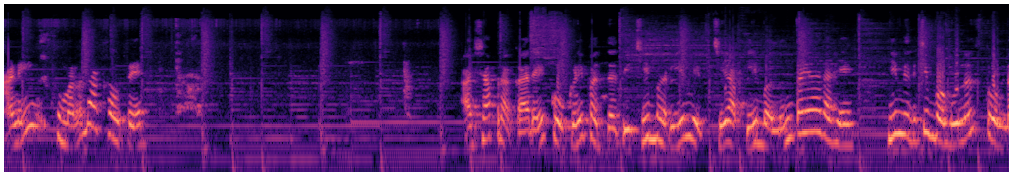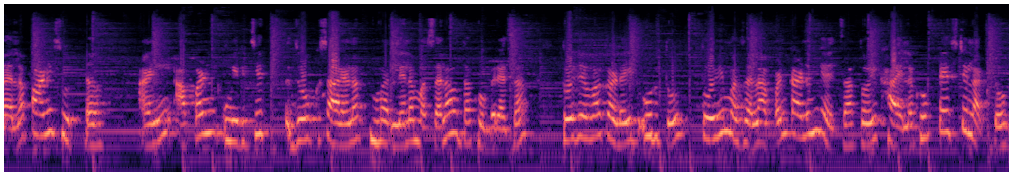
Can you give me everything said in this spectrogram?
आणि तुम्हाला दाखवते. अशा प्रकारे कोकणी पद्धतीची भरली मिरची आपली बनून तयार आहे. ही मिरची बघूनच तोंडाला पाणी सुटतं. आणि आपण मिरचीत जो सारणात भरलेला मसाला होता खोबऱ्याचा तो जेव्हा कढईत उरतो तोही मसाला आपण काढून घ्यायचा. तोही खायला खूप टेस्टी लागतो.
